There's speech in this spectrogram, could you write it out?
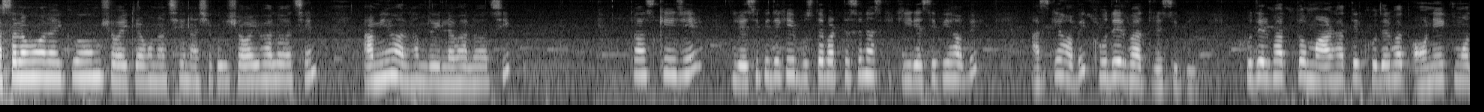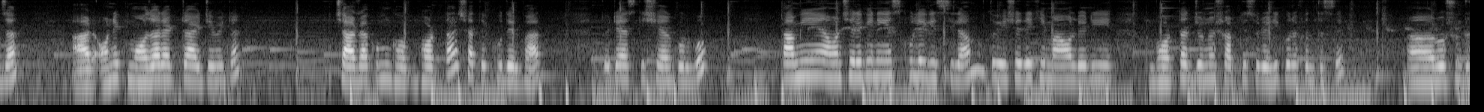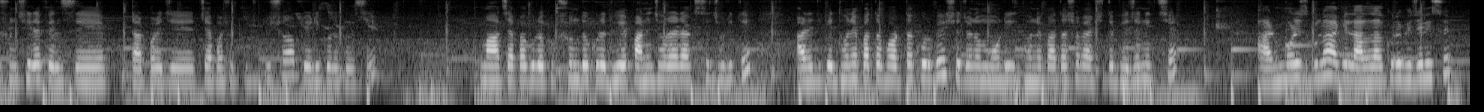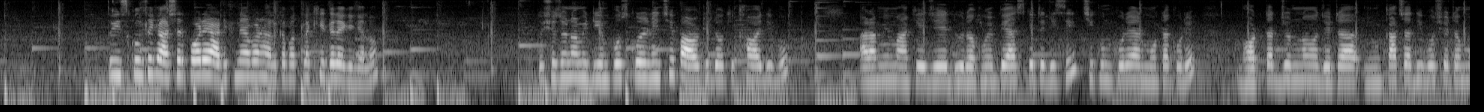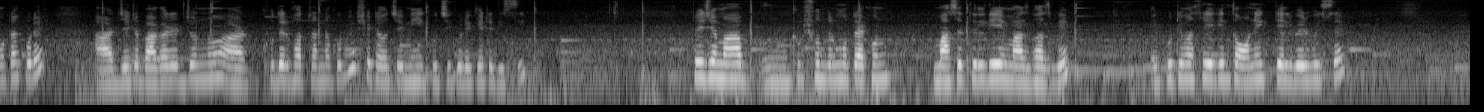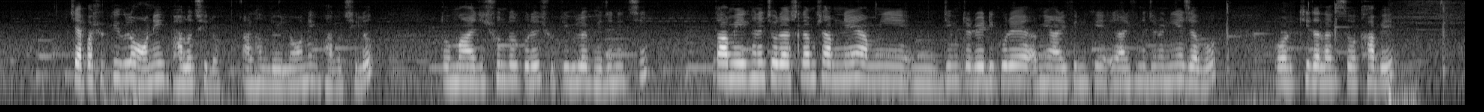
আসসালামু আলাইকুম, সবাই কেমন আছেন? আশা করি সবাই ভালো আছেন। আমিও আলহামদুলিল্লাহ ভালো আছি। তো আজকে এই যে রেসিপি দেখেই বুঝতে পারতেছেন আজকে কী রেসিপি হবে। আজকে হবে খুদের ভাত রেসিপি খুদের ভাত তো মার হাতের খুদের ভাত অনেক মজা, আর অনেক মজার একটা আইটেম এটা। চার রকম ভর্তা, সাথে খুদের ভাত। তো এটা আজকে শেয়ার করব। তো আমি আমার ছেলেকে নিয়ে স্কুলে গেছিলাম, তো এসে দেখি মা অলরেডি ভর্তার জন্য সব কিছু রেডি করে ফেলতেছে। রসুন টসুন ছিঁড়ে ফেলছে, তারপরে যে চাপা শুটকি টুটকি সব রেডি করে ফেলছে। মা চাপাগুলো খুব সুন্দর করে ধুয়ে পানি ঝরায় রাখছে ঝুড়িতে, আর এদিকে ধনে পাতা ভর্তা করবে, সেজন্য মরিচ, ধনে পাতা সব একসাথে ভেজে নিচ্ছে। আর মরিচগুলো আগে লাল লাল করে ভেজে নিছে। তো স্কুল থেকে আসার পরে আরিফিনে আবার হালকা পাতলা খিদে লেগে গেল। তো সেজন্য আমি ডিম পোস্ট করে নিচ্ছি পাউরুটি ওকে খাওয়াই দিব। আর আমি মাকে যে দুই রকমের পেঁয়াজ কেটে দিছি, চিকুন করে আর মোটা করে ভর্তার জন্য যেটা কাঁচা দিব সেটা মোটা করে, আর যেটা বাগারের জন্য আর খুদের ভাত রান্না করবে সেটা হচ্ছে মিহি কুচি করে কেটে দিছি। তো এই যে মা খুব সুন্দর মতো এখন মাছের তেল দিয়ে মাছ ভাজবে। এই পুঁটি মাছ থেকে কিন্তু অনেক তেল বের হয়েছে। চাপা শুটকিগুলো অনেক ভালো ছিল, আলহামদুলিল্লাহ অনেক ভালো ছিল। তো মা এই যে সুন্দর করে শুটকিগুলো ভেজে নিচ্ছে। তো আমি এখানে চলে আসলাম সামনে, আমি ডিমটা রেডি করে আমি আরিফিনকে, আরিফিনের জন্য নিয়ে যাব। ওর খিদা লাগছে, ও খাবে।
